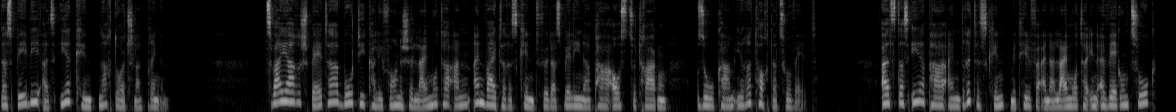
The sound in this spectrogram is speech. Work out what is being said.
das Baby als ihr Kind nach Deutschland bringen. Zwei Jahre später bot die kalifornische Leihmutter an, ein weiteres Kind für das Berliner Paar auszutragen. So kam ihre Tochter zur Welt. Als das Ehepaar ein drittes Kind mit Hilfe einer Leihmutter in Erwägung zog,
